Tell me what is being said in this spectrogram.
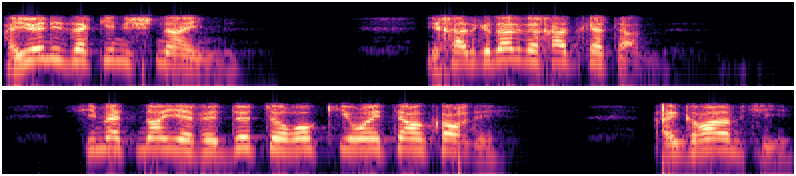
Ayuen Izakin Shnaim. Ichad Gadol Vechad Katan. Si maintenant il y avait deux taureaux qui ont été encore nés, un grand et un petit.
